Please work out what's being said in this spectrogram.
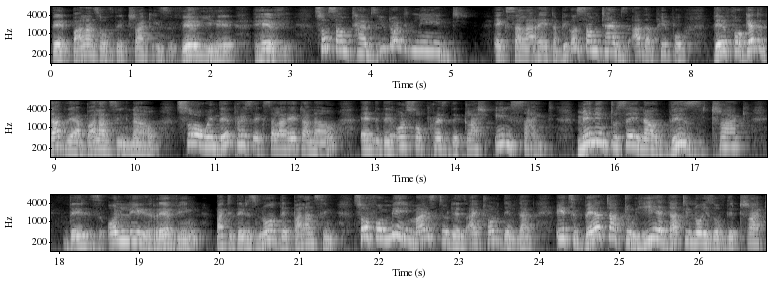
the balance of the truck is very he heavy. So sometimes you don't need accelerator. Because sometimes other people they forget that they are balancing now. So when they press accelerator now and they also press the clutch inside meaning to say now this truck there is only revving, but there is no the balancing. So for me, my students, I told them that it's better to hear that noise of the truck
